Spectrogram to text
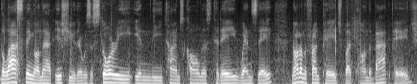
the last thing on that issue, there was a story in the Times Colonist today, Wednesday, not on the front page, but on the back page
